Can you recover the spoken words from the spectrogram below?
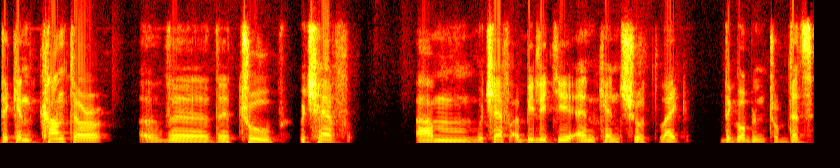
they can counter uh, the the troop which have um which have ability and can shoot like the goblin troop. That's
